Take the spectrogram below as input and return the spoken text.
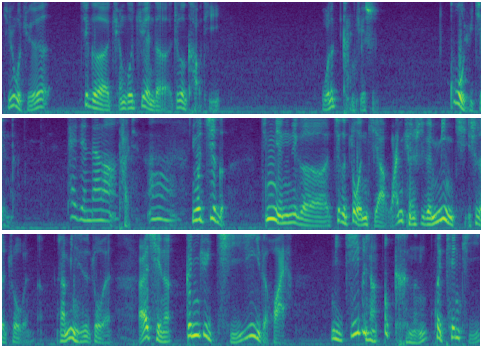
其实，我觉得这个全国卷的这个考题，我的感觉是过于简单，太简单了，太简单。嗯，因为这个今年的那个这个作文题啊，完全是一个命题式的作文啊。上命题式作文，而且呢，根据题意的话呀，你基本上不可能会偏题，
